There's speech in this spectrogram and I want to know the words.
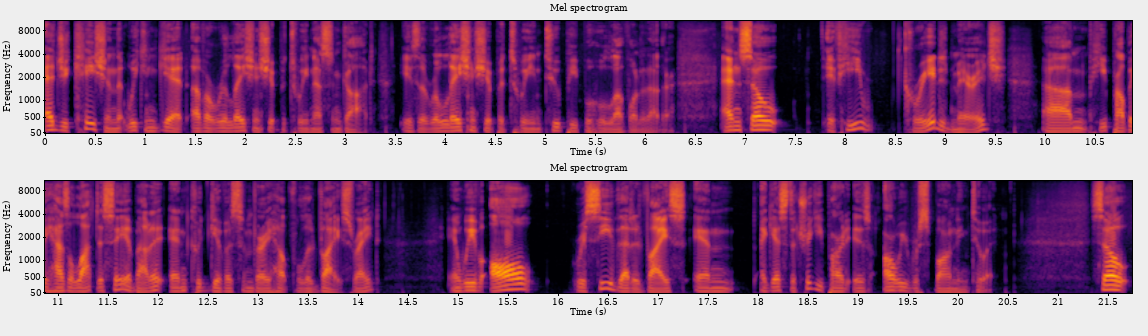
education that we can get of a relationship between us and God is a relationship between two people who love one another. And so if he created marriage, um, he probably has a lot to say about it and could give us some very helpful advice, right? And we've all received that advice. And I guess the tricky part is are we responding to it? So,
